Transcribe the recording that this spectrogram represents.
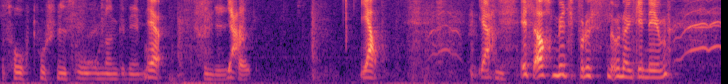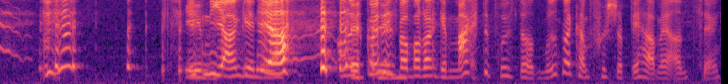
das Hochpushen ist unangenehm. Ja. Ja. halt. Ja. Ja, Ist auch mit Brüsten unangenehm. Ist Eben. nie angenehm. Ja. Und das Gute ist, wenn man dann gemachte Brüste hat, muss man kein Push-Up-BH mehr anziehen.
